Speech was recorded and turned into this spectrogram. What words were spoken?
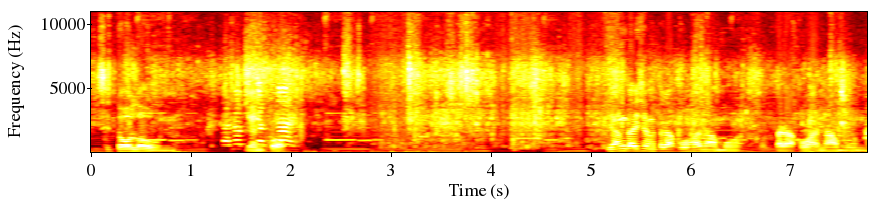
si Tolone. Yan po. Yan guys yung tagakuha namon, tagakuha namon.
